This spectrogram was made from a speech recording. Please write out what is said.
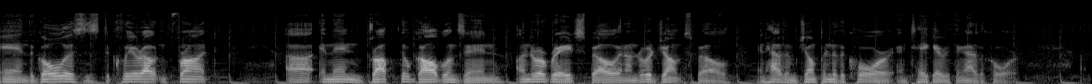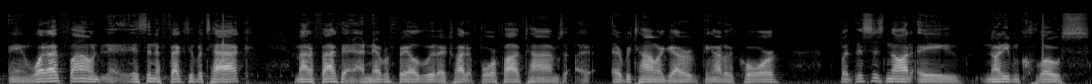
And the goal is, is to clear out in front uh, and then drop the goblins in under a rage spell and under a jump spell and have them jump into the core and take everything out of the core. And what I found, it's an effective attack. Matter of fact, I, never failed with it. I tried it four or five times. I, every time I got everything out of the core. But this is not a, not even close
